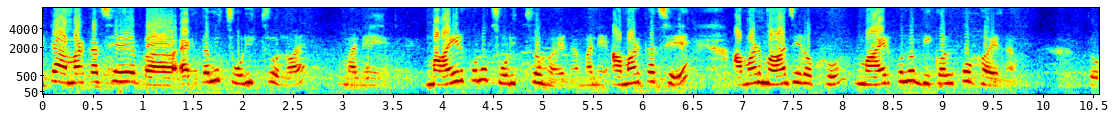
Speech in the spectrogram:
এটা আমার কাছে একদমই চরিত্র নয়। মানে মায়ের কোনো চরিত্র হয় না। মানে আমার কাছে, আমার মা যেরকম, মায়ের কোনো বিকল্প হয় না। তো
